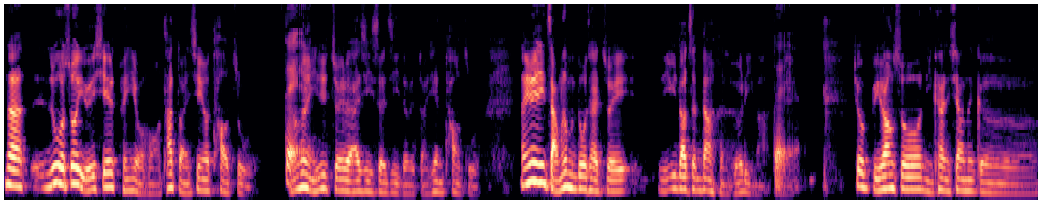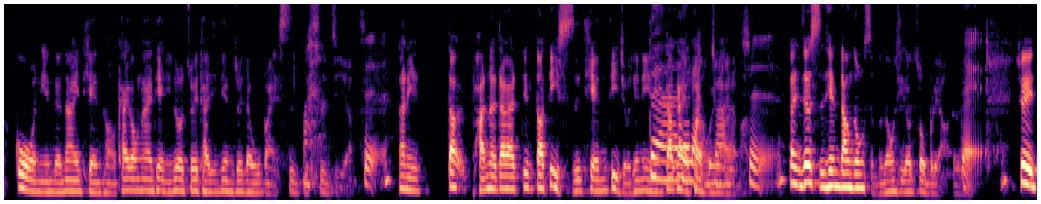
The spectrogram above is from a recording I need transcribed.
那如果说有一些朋友哈、哦，他短线又套住了，对，然后你去追了 IC 设计，对不对？短线套住了，那因为你涨那么多才追，你遇到震荡很合理嘛，对。对就比方说，你看像那个过年的那一天哈，开工那一天，你如果追台积电追到五百四十四级啊，是，那你到盘了大概第到第十天、第九天那天，大概也快回来了嘛。是，但你这十天当中什么东西都做不了，对不对？对。所以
